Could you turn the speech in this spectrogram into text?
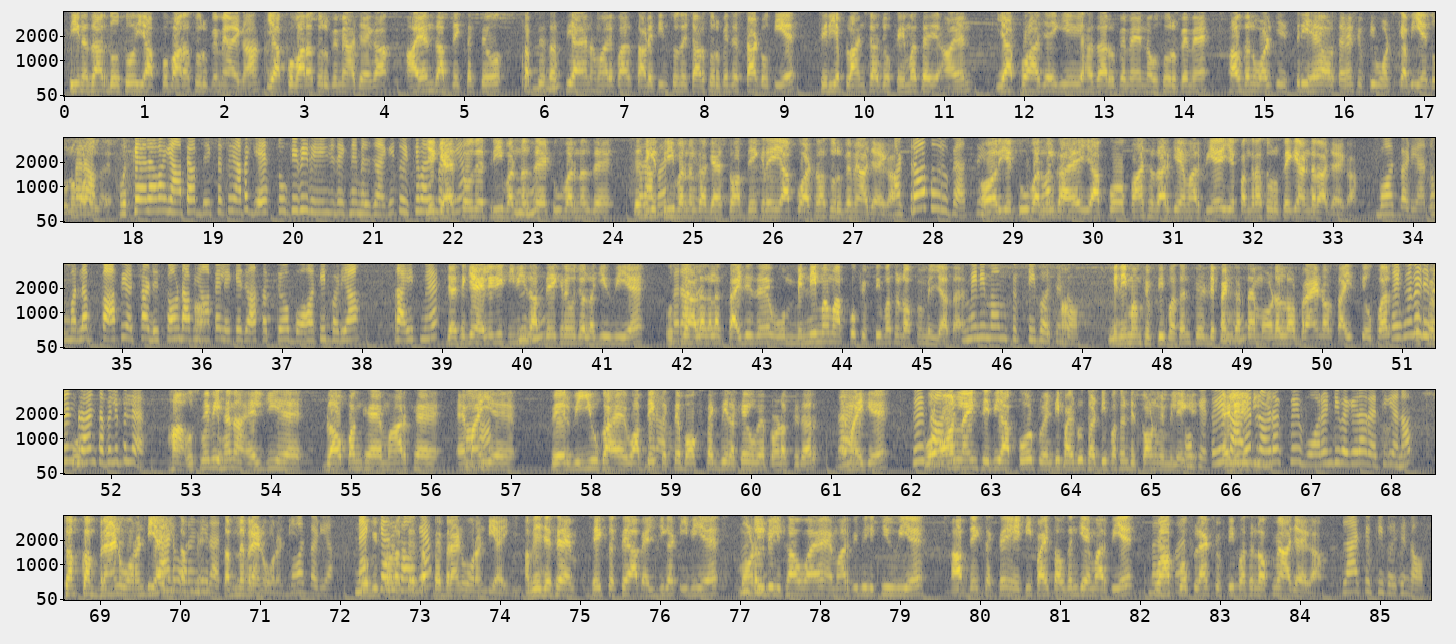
तीन हज़ार दो सौ ये आपको बारह सौ रुपए में आएगा। ये आपको बारह सौ रुपए में आ जाएगा। आयन आप देख सकते हो सबसे सस्ती आयन हमारे पास साढ़े तीन सौ से चार सौ रुपए से स्टार्ट होती है। फिर ये प्लांचा जो फ़ेमस है आयन ये आपको आ जाएगी हज़ार रुपए में नौ सौ रुपए में। थाउज़ेंड वोल्ट की स्त्री है और सेवन फिफ्टी वोल्ट का भी है दोनों मॉडल्स है। उसके अलावा यहाँ पे आप देख सकते हो यहाँ पे गैस स्टोव की भी रेंज देखने मिल जाएगी तो इसके बाद ये गैस स्टोव है थ्री बर्नल है टू बर्नल्स है। जैसे कि थ्री बर्नल का गैस स्टोव आप देख रहे हैं आपको अठारह सौ रुपए में आ जाएगा। अठारह सौ रुपया और ये टू बर्नल का है ये आपको पाँच हज़ार की एमआरपी है ये पंद्रह सौ रुपए के अंडर आ जाएगा। बहुत बढ़िया तो मतलब काफ़ी अच्छा डिस्काउंट आप हाँ। यहाँ पे लेके जा सकते हो बहुत ही बढ़िया। प्राइस में? जैसे कि एलईडी टीवीज आप देख रहे हो जो लगी हुई है उसमें अलग अलग साइजेस है वो मिनिमम आपको फिफ्टी परसेंट ऑफ़ में मिल जाता है। Minimum fifty percent. Off minimum fifty percent फिर डिपेंड करता है मॉडल और ब्रांड और साइज़ के ऊपर। तो इसमें भी डिफरेंट ब्रांड्स अवेलेबल है? हाँ उसमें भी है ना एलजी है ब्लाउपंक है मार्क है एम हाँ, हाँ। है फिर वीयू का है वो आप देख सकते हैं बॉक्स पैक भी रखे हुए हैं प्रोडक्ट्स इधर Right. एम के। तो वो ऑनलाइन से भी आपको 25 टू 30 परसेंट डिस्काउंट में मिलेगी। ओके तो ये सारे प्रोडक्ट पे वारंटी वगैरह रहती है ना? सब का ब्रांड वारंटी आएगी सब में। सब में ब्रांड Okay, वारंटी बहुत बढ़िया। जो भी प्रोडक्ट है सब पे ब्रांड वारंटी आएगी। अब ये जैसे देख सकते हैं आप एलजी का टीवी है मॉडल भी लिखा हुआ है एमआरपी भी लिखी हुई है। आप देख सकते हैं एटी फाइव थाउज़ेंड की एमआरपी है वो आपको फ्लैट फिफ्टी परसेंट ऑफ़ में आ जाएगा। फ्लैट फिफ्टी परसेंट ऑफ़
